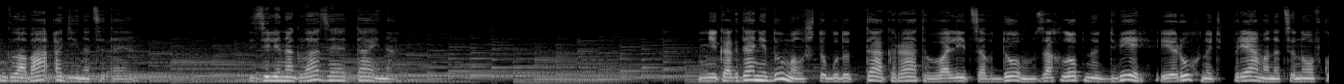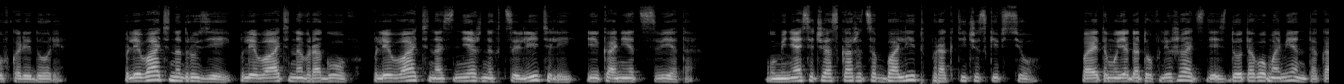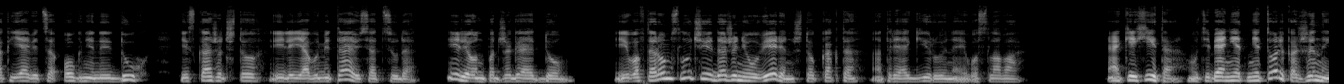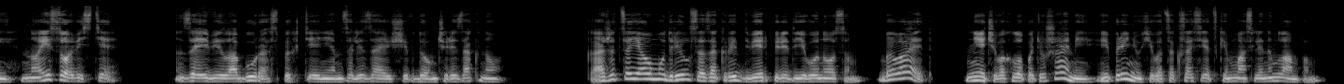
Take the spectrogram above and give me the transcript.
Глава одиннадцатая. Зеленоглазая тайна. Никогда не думал, что буду так рад ввалиться в дом, захлопнуть дверь и рухнуть прямо на циновку в коридоре. Плевать на друзей, плевать на врагов, плевать на снежных целителей и конец света. У меня сейчас, кажется, болит практически все. Поэтому я готов лежать здесь до того момента, как явится огненный дух и скажет, что или я выметаюсь отсюда, или он поджигает дом. И во втором случае даже не уверен, что как-то отреагирую на его слова. «Акихита, у тебя нет не только жены, но и совести», заявила Бура с пыхтением, залезающий в дом через окно. Кажется, я умудрился закрыть дверь перед его носом. Бывает. Нечего хлопать ушами и принюхиваться к соседским масляным лампам.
